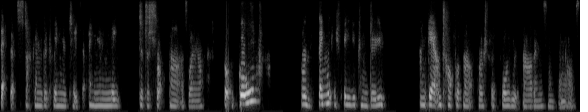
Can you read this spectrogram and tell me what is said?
bit that's stuck in between your teeth, and you need to disrupt that as well. But go for the thing that you feel you can do and get on top of that first before you add in something else.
